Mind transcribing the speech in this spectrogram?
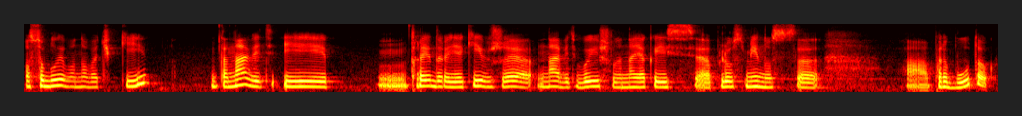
особливо новачки, та навіть і трейдери, які вже навіть вийшли на якийсь е, плюс-мінус е, прибуток,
